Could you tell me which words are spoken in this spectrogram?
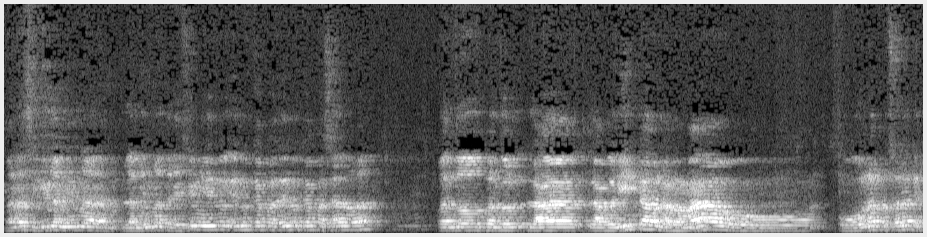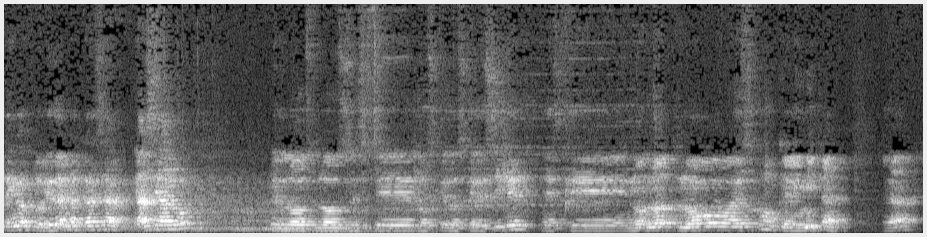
Van a seguir la misma, la misma tradición y es lo, es lo que, ha, es lo que ha pasado. ¿va? Cuando, cuando la, la, abuelita o la mamá o, o, una persona que tenga autoridad en la casa hace algo, pues los, los, este, los, que, los que le siguen este, no, no, no es como que limitan. ¿verdad?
